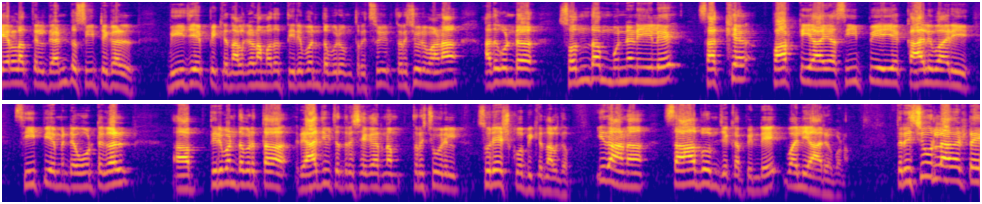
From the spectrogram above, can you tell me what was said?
കേരളത്തിൽ രണ്ട് സീറ്റുകൾ ബി ജെ പിക്ക് നൽകണം. അത് തിരുവനന്തപുരവും തൃശ്ശൂർ തൃശ്ശൂരുമാണ്. അതുകൊണ്ട് സ്വന്തം മുന്നണിയിലെ സഖ്യ പാർട്ടിയായ സി പി ഐയെ കാലുവാരി സി പി എമ്മിന്റെ വോട്ടുകൾ. തിരുവനന്തപുരത്ത് രാജീവ് ചന്ദ്രശേഖരനും തൃശ്ശൂരിൽ സുരേഷ് ഗോപിക്ക് നൽകും. ഇതാണ് സാബും ജേക്കബിന്റെ വലിയ ആരോപണം. തൃശ്ശൂരിലാകട്ടെ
